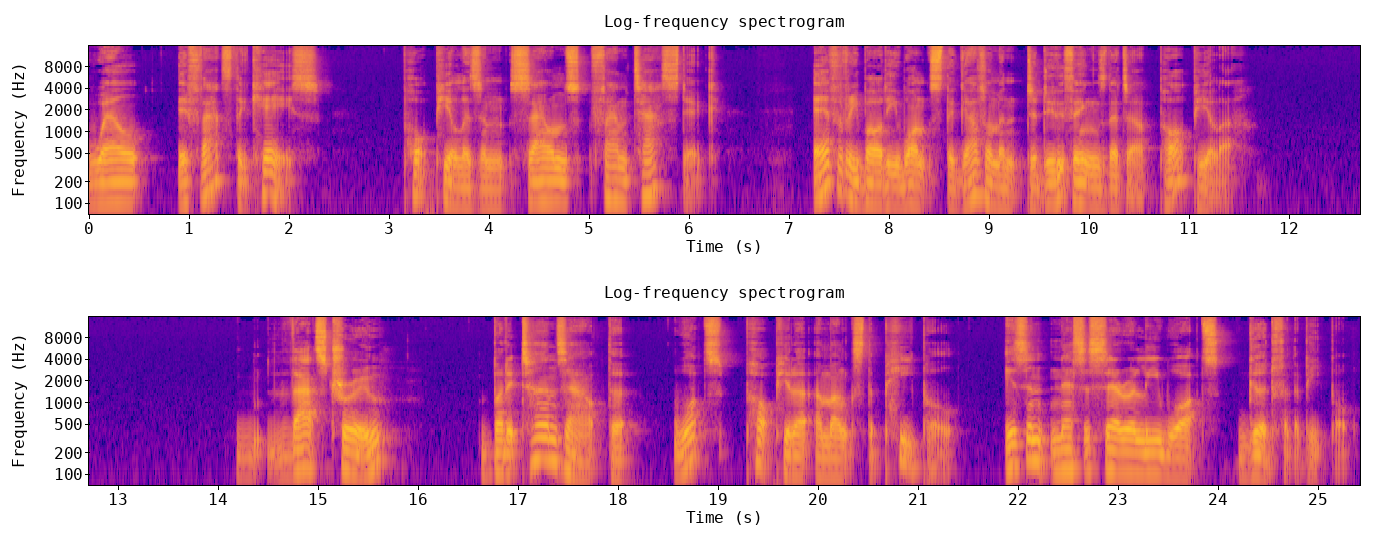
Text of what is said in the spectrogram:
Well, if that's the case, populism sounds fantastic. Everybody wants the government to do things that are popular. That's true, but it turns out that what's popular amongst the people isn't necessarily what's good for the people.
